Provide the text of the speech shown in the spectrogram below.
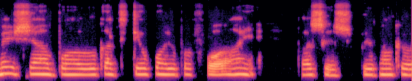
men jan pran yo kantite yo pran yo pa fò anyen. Paske supleman ki yo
